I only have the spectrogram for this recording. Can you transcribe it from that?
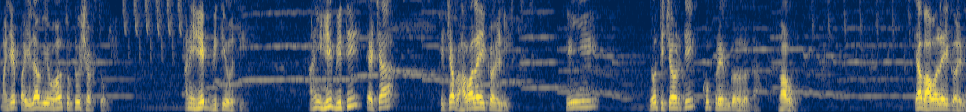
म्हणजे पहिला विवाह तुटू शकतो. आणि ही एक भीती होती. आणि ही भीती त्याच्या तिच्या भावालाही कळली. की जो तिच्यावरती खूप प्रेम करत होता भाऊ. त्या भावालाही कळली.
